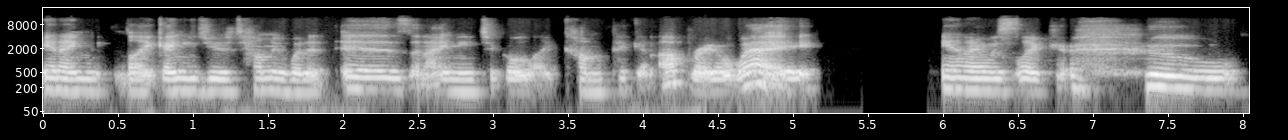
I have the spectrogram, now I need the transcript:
and I'm like I need you to tell me what it is and I need to go like come pick it up right away. And I was like, who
